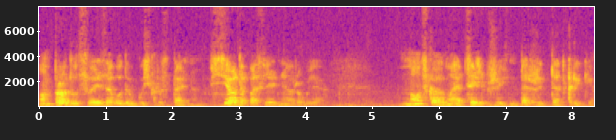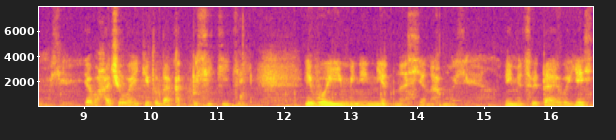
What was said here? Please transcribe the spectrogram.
Он продал свои заводы в Гусь Хрустальном. Все до последнего рубля. Но он сказал, моя цель в жизни – дожить до открытия музея. Я хочу войти туда как посетитель. Его имени нет на стенах музея. Имя Цветаева есть,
